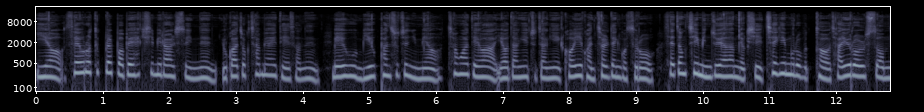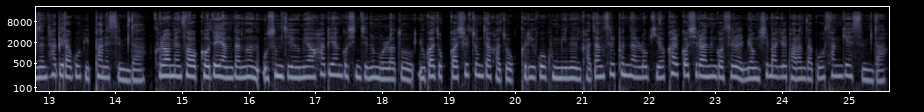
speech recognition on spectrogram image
이어 세월호 특별법의 핵심이라 할 수 있는 유가족 참여에 대해서는 매우 미흡한 수준이며 청와대와 여당의 주장이 거의 관철된 것으로 새정치민주연합 역시 책임으로부터 자유로울 수 없는 합의라고 비판했습니다. 그러면서 거대 양당은 웃음 지으며 합의한 것인지는 몰라도 유가족과 실종자 가족 그리고 국민은 가장 슬픈 날로 기억할 것이라는 것을 명심하길 바란다고 상기했습니다.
